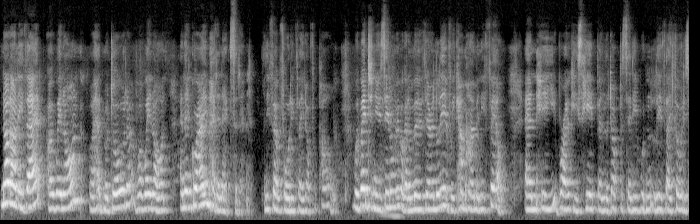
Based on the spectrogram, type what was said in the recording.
Not only that, I went on, I had my daughter, I went on, and then Graham had an accident and he fell 40 feet off a pole. We went to New Zealand, we were going to move there and live. We come home and he fell and he broke his hip and the doctor said he wouldn't live. They thought his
